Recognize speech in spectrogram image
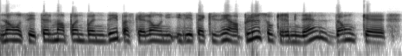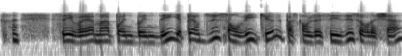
Non, c'est tellement pas une bonne idée parce que là, on, est- il est accusé en plus au criminel. Donc, euh, c'est vraiment pas une bonne idée. Il a perdu son véhicule parce qu'on l'a saisi sur le champ.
